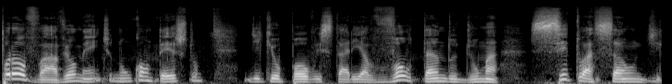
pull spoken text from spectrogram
provavelmente num contexto de que o povo estaria voltando de uma situação de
